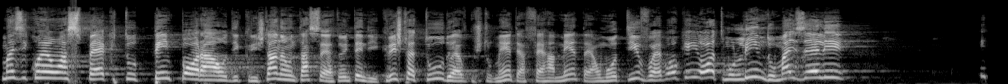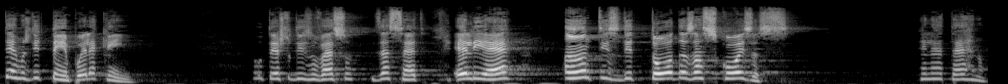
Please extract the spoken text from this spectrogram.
Mas e qual é o aspecto temporal de Cristo? Ah, não, está certo, eu entendi. Cristo é tudo, é o instrumento, é a ferramenta, é o motivo, é ok, ótimo, lindo, mas ele, em termos de tempo, ele é quem? O texto diz no verso 17: Ele é antes de todas as coisas. Ele é eterno.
